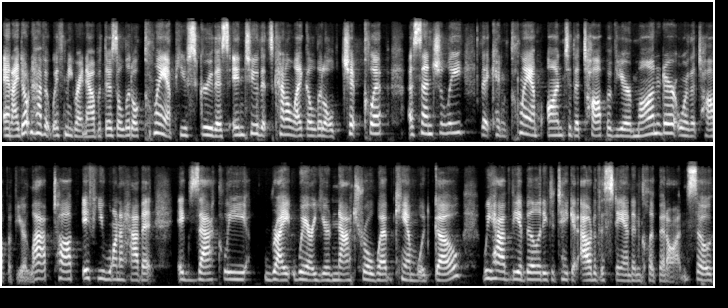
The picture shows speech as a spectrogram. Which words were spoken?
And I don't have it with me right now, but there's a little clamp you screw this into that's kind of like a little chip clip essentially that can clamp on onto the top of your monitor or the top of your laptop if you want to have it exactly right where your natural webcam would go. We have the ability to take it out of the stand and clip it on. So, a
